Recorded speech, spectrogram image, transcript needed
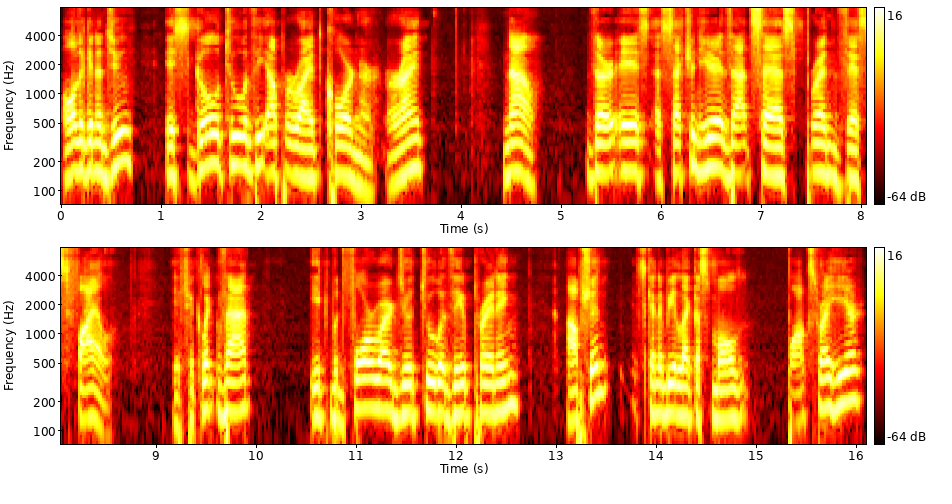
all they're gonna do is go to the upper right corner all right? Now there is a section here that says print this file. If you click that, it would forward you to the printing option. It's going to be like a small box right here.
